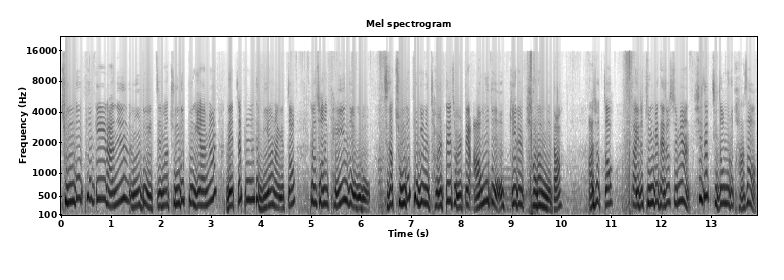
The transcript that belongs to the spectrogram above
중도 포기라는 룰도 있지만 중도 포기하면 내 짝꿍한테 미안하겠죠? 그래서 저는 개인적으로 진짜 중도 포기는 절대 절대 아무도 없기를 바랍니다. 아셨죠? 자 이제 준비되셨으면 시작 지점으로 가서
